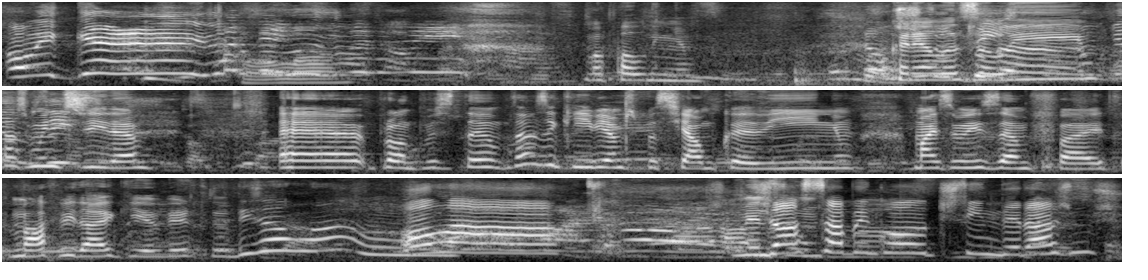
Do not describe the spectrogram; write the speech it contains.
Oh my god! Uma palhinha. Canelas ali, estás muito gira. Uh, pronto, mas estamos aqui, viemos passear um bocadinho, mais um exame feito. Mafi dá aqui a ver tudo. Diz olá! Olá! Menos Já um. sabem qual é o destino de Erasmus?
